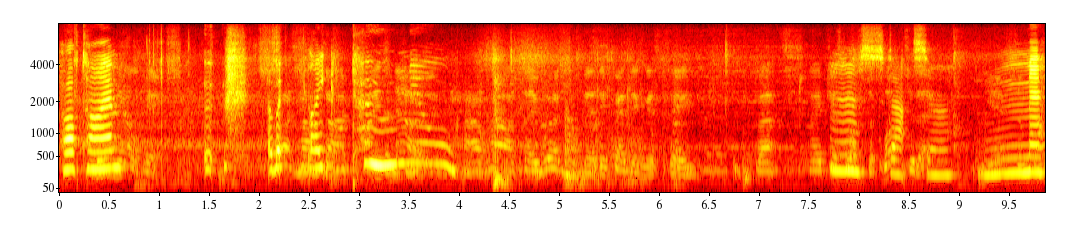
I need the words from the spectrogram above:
Half time. A bit like 2 0. Mm, stats are meh.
